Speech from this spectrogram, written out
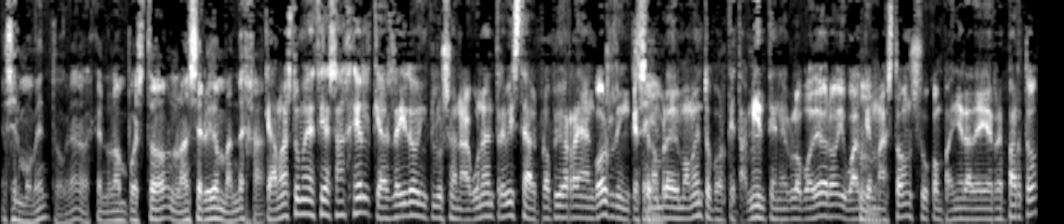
Es el momento, claro. Es que no lo han puesto, no lo han servido en bandeja. Que además tú me decías, Ángel, que has leído incluso en alguna entrevista al propio Ryan Gosling, que es el hombre del momento, porque también tiene el Globo de Oro, igual que. Emma Stone, su compañera de reparto,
